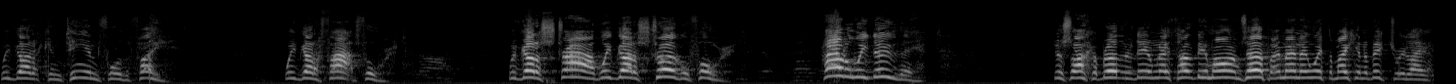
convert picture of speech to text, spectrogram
we've got to contend for the faith. We've got to fight for it. We've got to strive. We've got to struggle for it. How do we do that? Just like the brothers did when they threw them arms up, amen, they went to making a victory lap.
